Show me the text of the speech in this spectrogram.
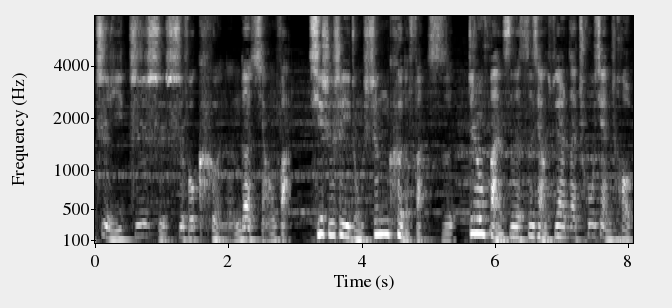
质疑知识是否可能的想法。其实是一种深刻的反思。这种反思的思想虽然在出现之后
